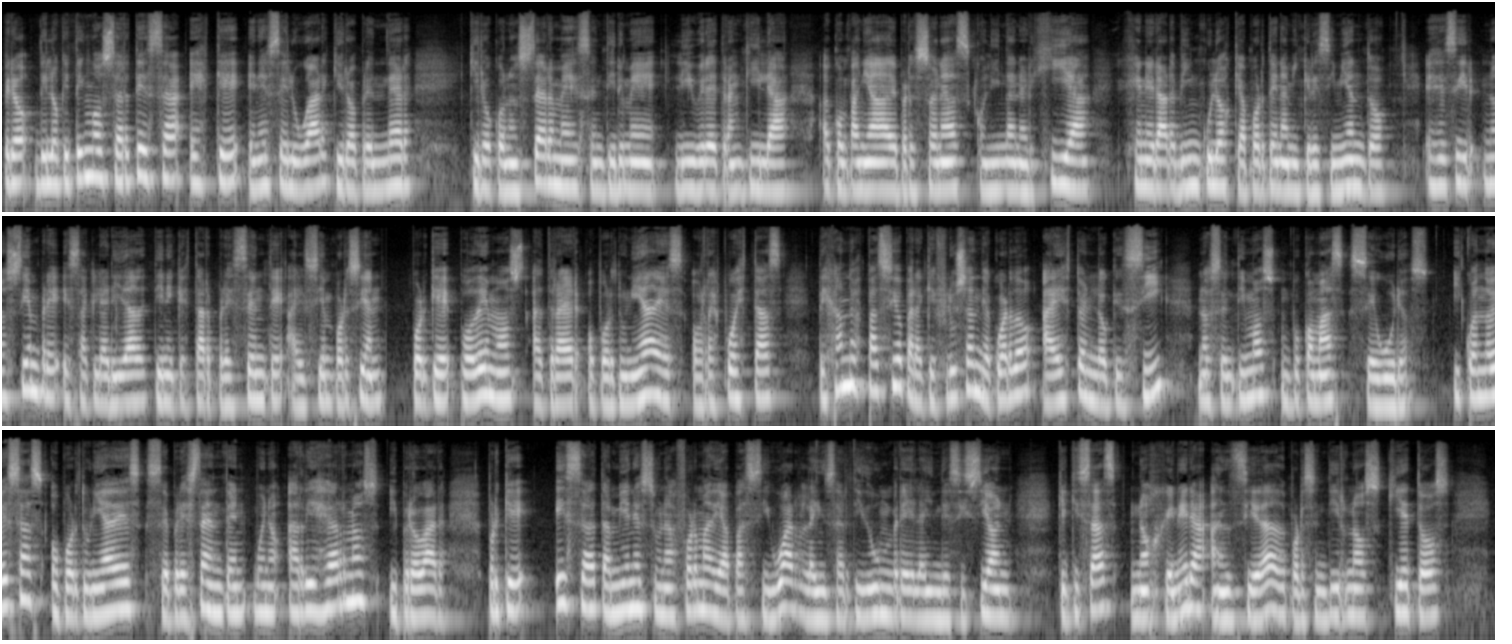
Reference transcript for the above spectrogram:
Pero de lo que tengo certeza es que en ese lugar quiero aprender, quiero conocerme, sentirme libre, tranquila, acompañada de personas con linda energía, generar vínculos que aporten a mi crecimiento. Es decir, no siempre esa claridad tiene que estar presente al 100% porque podemos atraer oportunidades o respuestas dejando espacio para que fluyan de acuerdo a esto en lo que sí nos sentimos un poco más seguros. Y cuando esas oportunidades se presenten, bueno, arriesgarnos y probar, porque esa también es una forma de apaciguar la incertidumbre, la indecisión, que quizás nos genera ansiedad por sentirnos quietos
